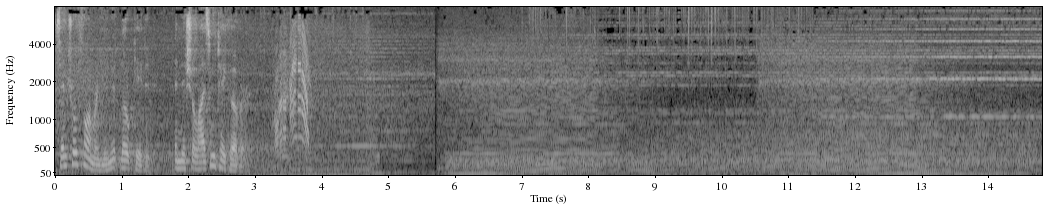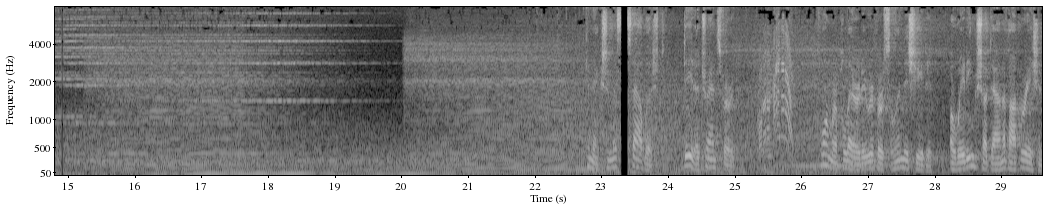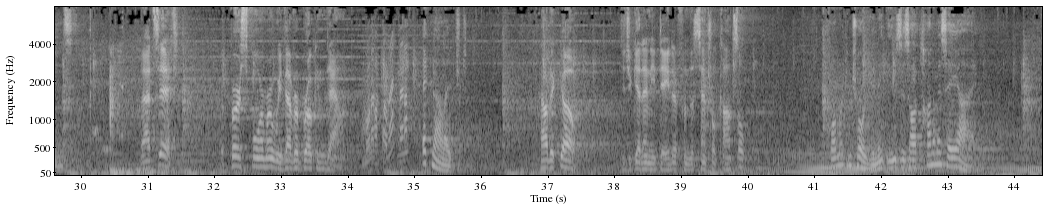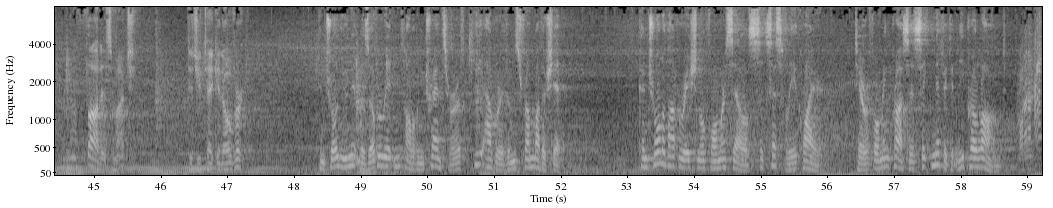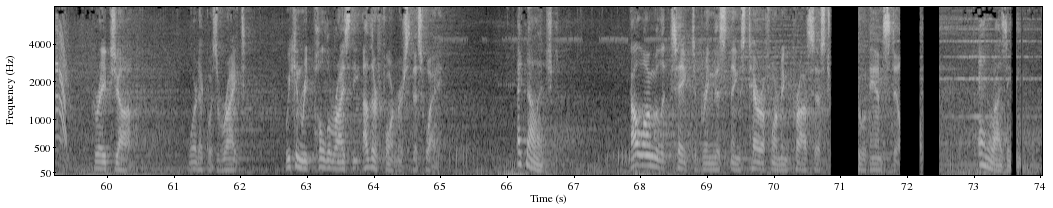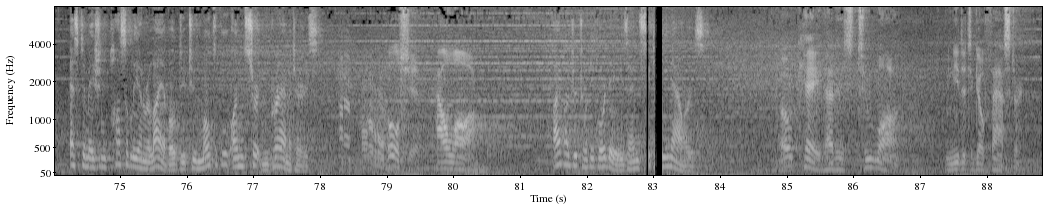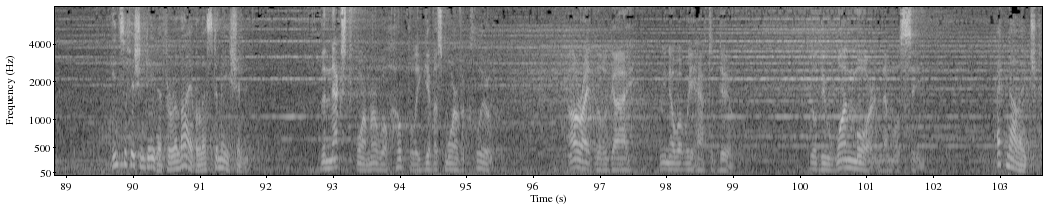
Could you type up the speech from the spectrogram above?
Central Former Unit located. Initializing takeover. Connection established. Data transferred. Former polarity reversal initiated. Awaiting shutdown of operations. That's it. The first former we've ever broken down. Acknowledged. How'd it go? Did you get any data from the central console? Former control unit uses autonomous AI. I thought as much. Did you take it over? Control unit was overwritten following transfer of key algorithms from Mothership. Control of operational former cells successfully acquired. Terraforming process significantly prolonged. Great job. Wardek was right. We can repolarize the other formers this way. Acknowledged. How long will it take to bring this thing's terraforming process to a standstill? Analyzing. Estimation possibly unreliable due to multiple uncertain parameters. Bullshit. How long? 524 days and 16 hours. Okay, that is too long. We need it to go faster. Insufficient data for reliable estimation. The next former will hopefully give us more of a clue. All right, little guy. We know what we have to do. We'll do one more and then we'll see. Acknowledged.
